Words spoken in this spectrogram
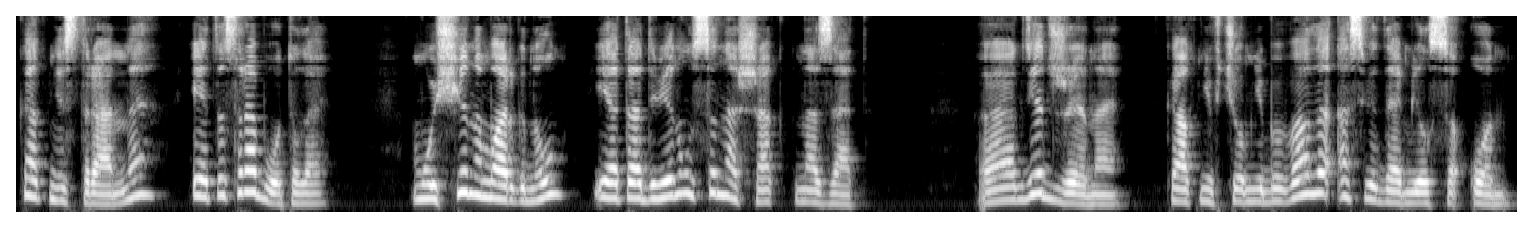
Как ни странно, это сработало. Мужчина моргнул и отодвинулся на шаг назад. «А где Джена?» Как ни в чем не бывало, осведомился он.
